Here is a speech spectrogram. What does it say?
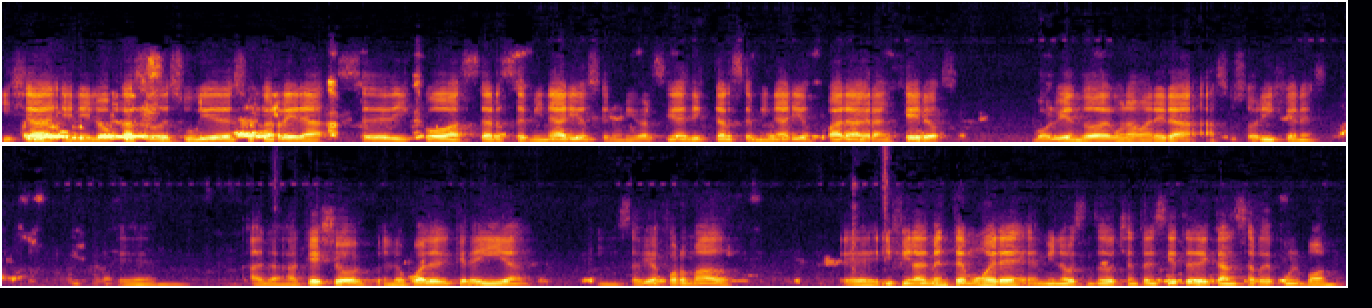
y ya en el ocaso de su vida y de su carrera se dedicó a hacer seminarios en universidades, dictar seminarios para granjeros, volviendo de alguna manera a sus orígenes, eh, a, aquello en lo cual él creía y se había formado. Eh, y finalmente muere en 1987 de cáncer de pulmón,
